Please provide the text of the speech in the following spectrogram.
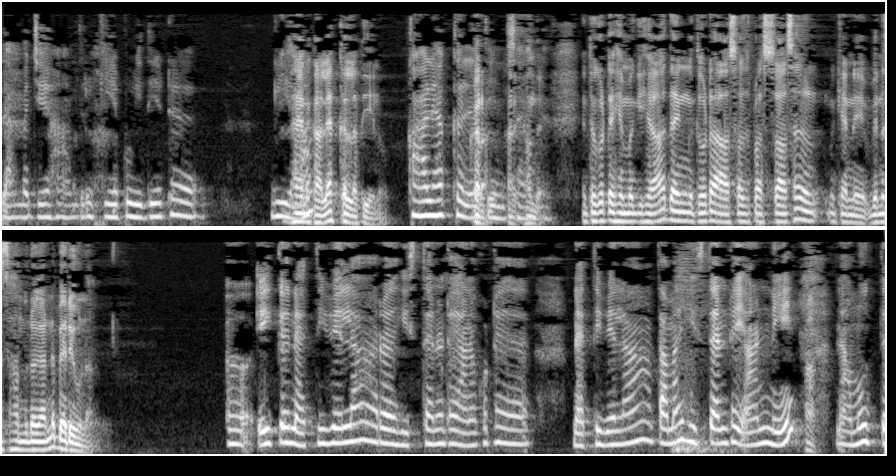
ධම්මජීව හාමුදුරු කියපු විදිහට ගියා. හැම කාලයක් කළා තියෙනවා. කාලයක් කළා තියෙනවා. හොඳයි. එතකොට එහෙම ගියා දැන් එතකොට ආස්වාද ප්‍රස්වාස කියන්නේ වෙනස හඳුනා ගන්න බැරි වුණා. ඒක නැති වෙලා අර හිස්තැනට යනකොට නැති වෙලා තමයි හිස්තැනට යන්නේ. නමුත්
